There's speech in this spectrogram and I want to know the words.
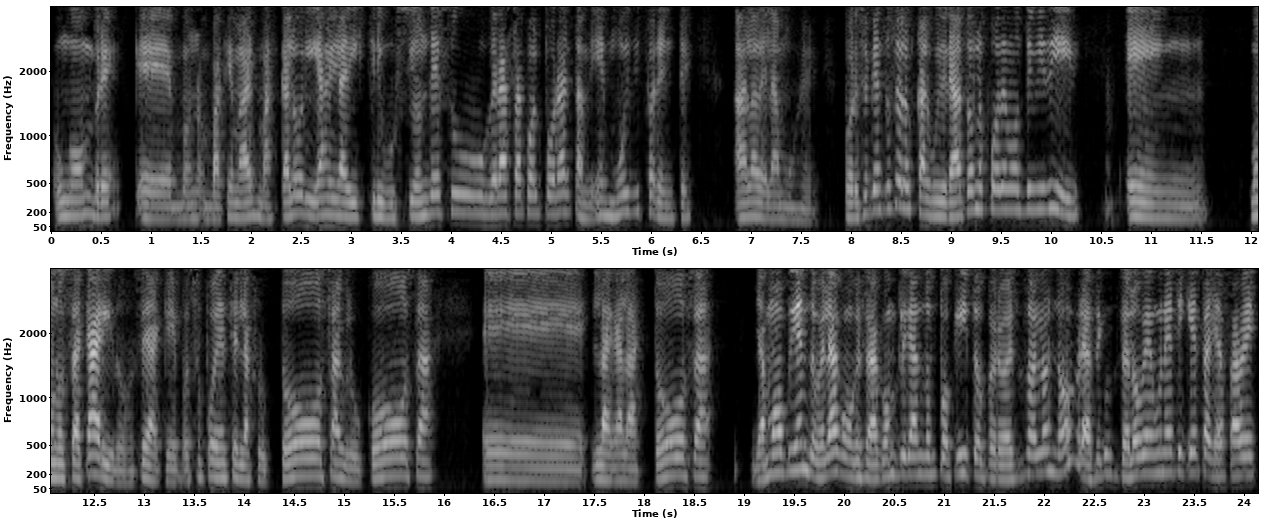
un hombre que va a quemar más calorías y la distribución de su grasa corporal también es muy diferente a la de la mujer. Por eso que entonces los carbohidratos los podemos dividir en monosacáridos, o sea que pues, eso pueden ser la fructosa, glucosa, eh, la galactosa. Ya vamos viendo, ¿verdad? Como que se va complicando un poquito, pero esos son los nombres. Así que si usted lo ve en una etiqueta, ya sabe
